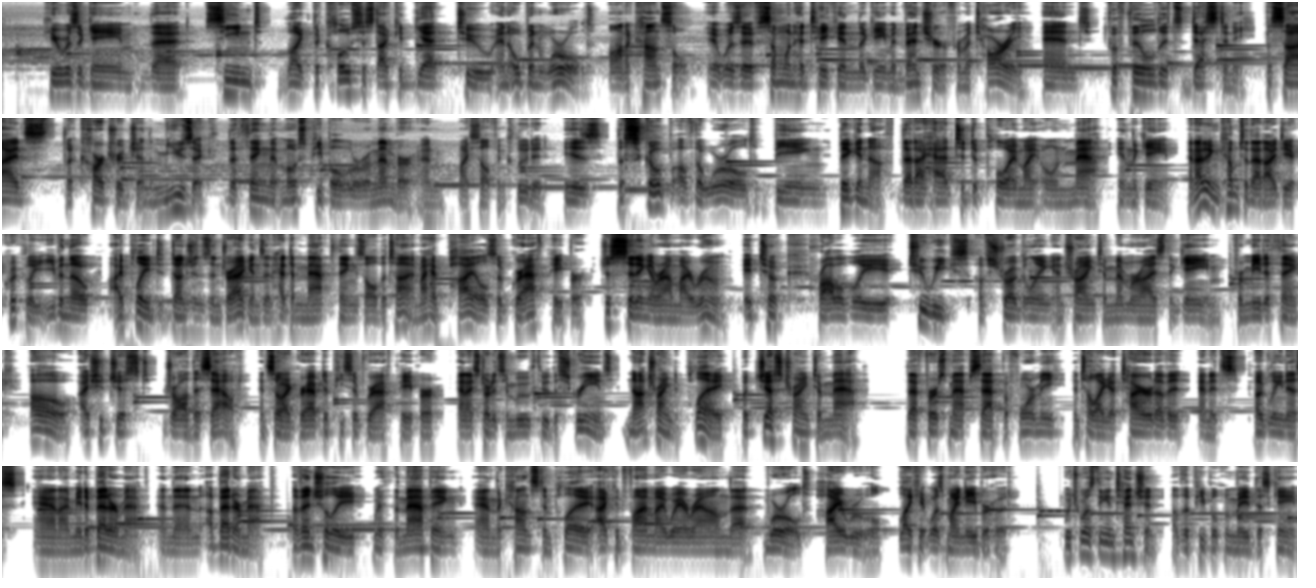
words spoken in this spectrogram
Here was a game that seemed like the closest I could get to an open world on a console. It was if someone had taken the game Adventure from Atari and fulfilled its destiny. Besides the cartridge and the music, the thing that most people will remember, and myself included, is the scope of the world being big enough that I had to deploy my own map in the game. And I didn't come to that idea quickly, even though I played Dungeons and Dragons and had to map things all the time. I had piles of graph paper just sitting around my room. It took probably two weeks of struggling and trying to memorize the game for me to think, oh, I should just draw this out. And so I grabbed a piece of graph paper and I started to move through the screens, not trying to play, but just trying to map. That first map sat before me until I got tired of it and its ugliness, and I made a better map, and then a better map. Eventually, with the mapping and the constant play, I could find my way around that world, Hyrule, like it was my neighborhood, which was the intention of the people who made this game.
